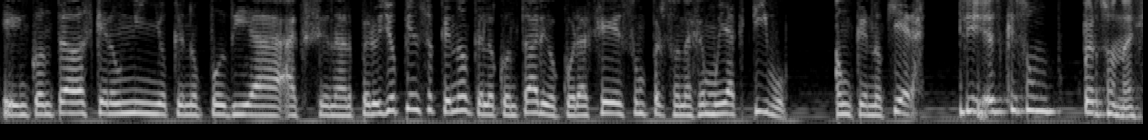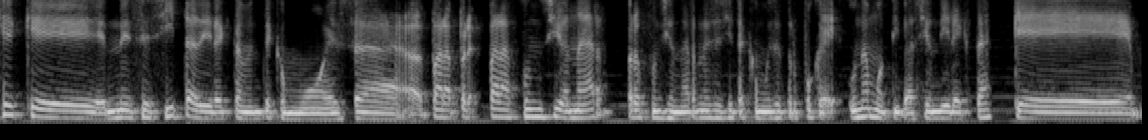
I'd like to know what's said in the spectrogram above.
encontrabas que era un niño que no podía accionar. Pero yo pienso que no, que lo contrario, Coraje es un personaje muy activo, aunque no quiera. Sí, es que es un personaje que necesita directamente como esa, para, para funcionar, para funcionar necesita como ese truco que una motivación directa que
